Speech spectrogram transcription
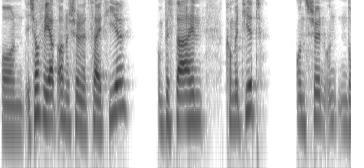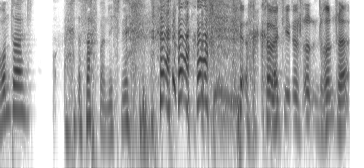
und ich hoffe, ihr habt auch eine schöne Zeit hier. Und bis dahin kommentiert uns schön unten drunter. Das sagt man nicht, ne? Kommentiert uns unten drunter.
